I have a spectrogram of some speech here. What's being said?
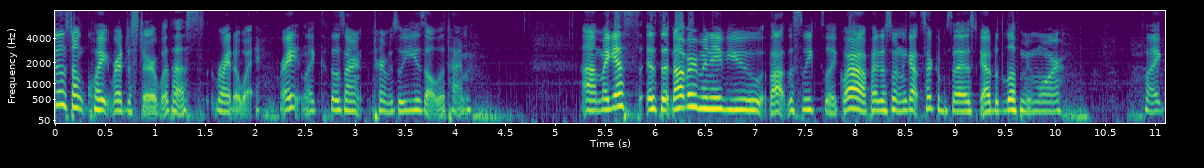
those don't quite register with us right away, right? Like those aren't terms we use all the time. Um, my guess is that not very many of you thought this week, like, wow, if I just went and got circumcised, God would love me more. Like,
